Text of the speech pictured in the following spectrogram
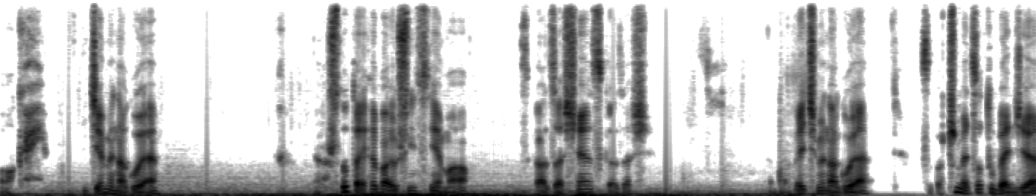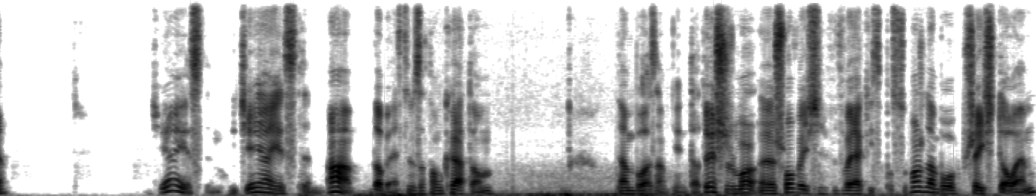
Okej. Idziemy na górę. Aż tutaj chyba już nic nie ma. Zgadza się, zgadza się. Dobra, wejdźmy na górę. Zobaczymy co tu będzie. Gdzie ja jestem? Gdzie ja jestem? A, dobra, jestem za tą kratą. Tam była zamknięta. Tu jeszcze e, szło wejść w dwojaki sposób. Można było przejść dołem,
